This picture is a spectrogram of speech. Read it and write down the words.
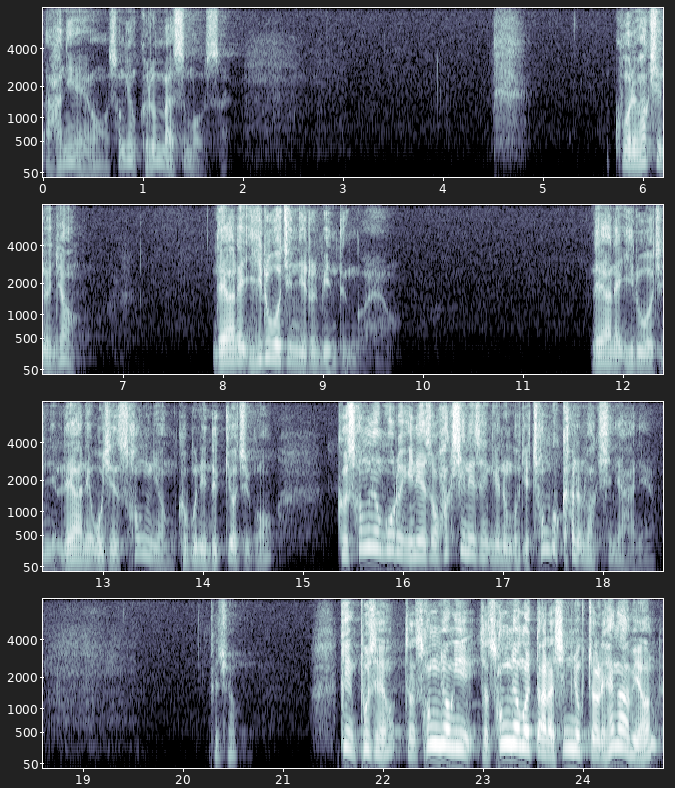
아니에요. 성경 그런 말씀 없어요. 구원의 확신은요. 내 안에 이루어진 일을 믿는 거예요. 내 안에 이루어진 일, 내 안에 오신 성령, 그분이 느껴지고 그 성령으로 인해서 확신이 생기는 거지 천국 가는 확신이 아니에요. 그렇죠? 그 보세요. 자, 성령이 자, 성령을 따라 16절 행하면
